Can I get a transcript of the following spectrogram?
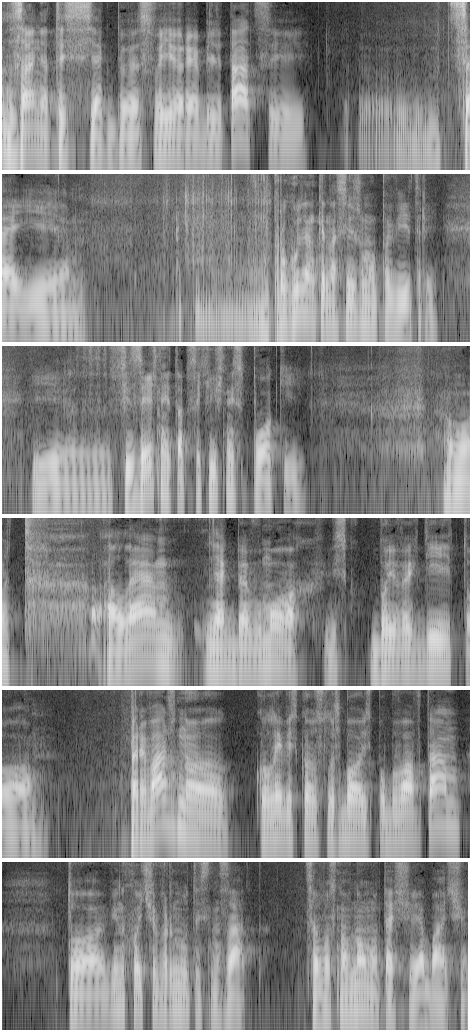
зайнятися якби, своєю реабілітацією. Е, Це і прогулянки на свіжому повітрі, і фізичний та психічний спокій. От. Але якби в умовах бойових дій, то переважно, коли військовослужбовець побував там, то він хоче вернутися назад. Це в основному те, що я бачив.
